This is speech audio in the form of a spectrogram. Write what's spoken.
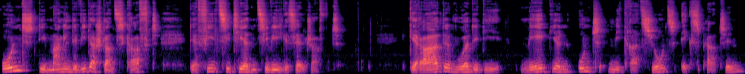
und die mangelnde Widerstandskraft der viel zitierten Zivilgesellschaft. Gerade wurde die Medien- und Migrationsexpertin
